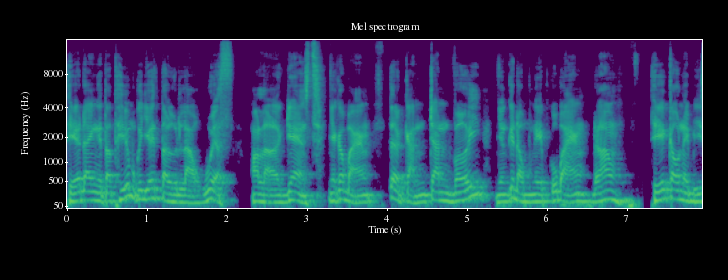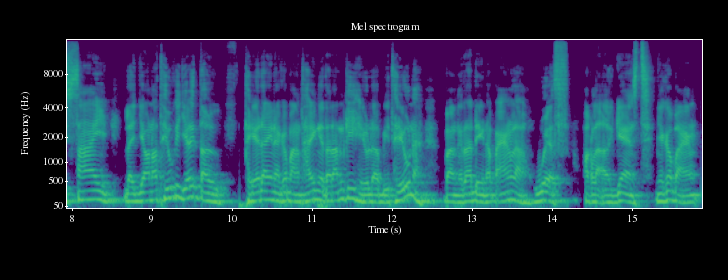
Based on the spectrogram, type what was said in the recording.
Thì ở đây người ta thiếu một cái giới từ là with hoặc là against nha các bạn. Tức là cạnh tranh với những cái đồng nghiệp của bạn, được không? Thì cái câu này bị sai là do nó thiếu cái giới từ. Thì ở đây nè, các bạn thấy người ta đánh ký hiệu là bị thiếu nè, và người ta điền đáp án là with hoặc là against nha các bạn.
